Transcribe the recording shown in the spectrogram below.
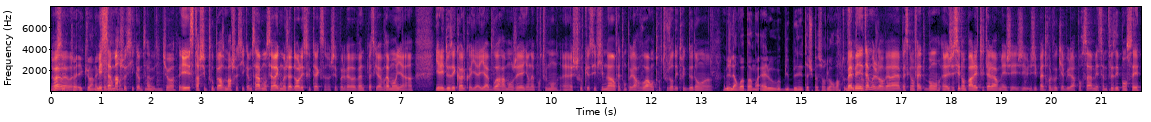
Ouais, ouais, et que un Mais ça marche aussi comme ça, Mm. aussi, tu vois. Et Starship Troopers marche aussi comme ça. Bon, c'est vrai que moi j'adore les sous-textes hein, chez Paul Verhoeven parce qu'il y a vraiment il y a, il y a les deux écoles quoi. Il y a, il y a à boire, à manger, il y en a pour tout le monde. Euh, je trouve que ces films-là, en fait, on peut les revoir, on trouve toujours des trucs dedans. euh. Ah, mais je les revois pas, moi. Elle ou Benetta, je suis pas sûr de le revoir tout de suite. Moi je le reverrai parce qu'en fait, bon, euh, j'essaie d'en parler tout à l'heure, mais j'ai- pas trop le vocabulaire pour ça, mais ça me faisait penser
